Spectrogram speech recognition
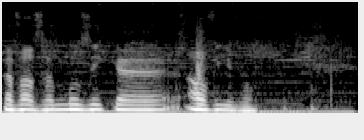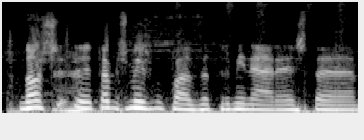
a vossa música ao vivo. Nós uh, estamos mesmo quase a terminar esta,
